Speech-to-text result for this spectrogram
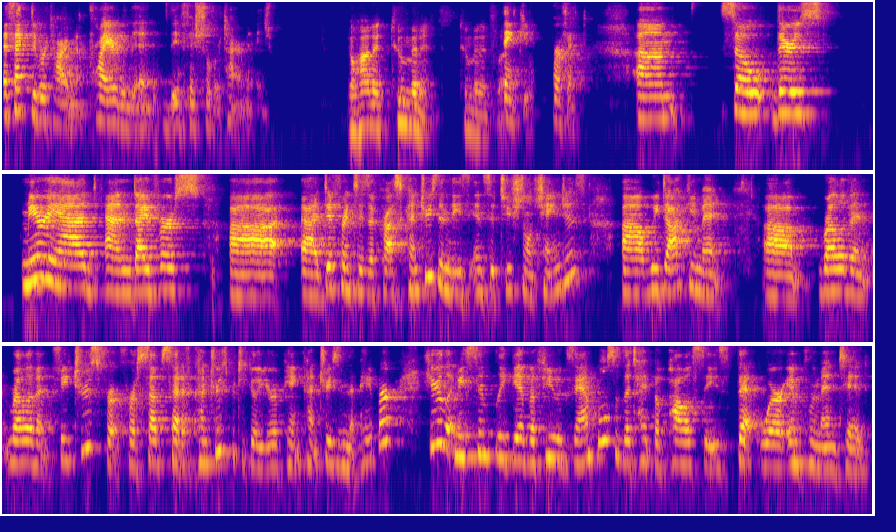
effective retirement prior to the, the official retirement age. Johanna, two minutes, two minutes left. Thank you, perfect. Um, so there's myriad and diverse uh, uh, differences across countries in these institutional changes. Uh, we document um, relevant, relevant features for, for a subset of countries, particularly European countries in the paper. Here, let me simply give a few examples of the type of policies that were implemented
